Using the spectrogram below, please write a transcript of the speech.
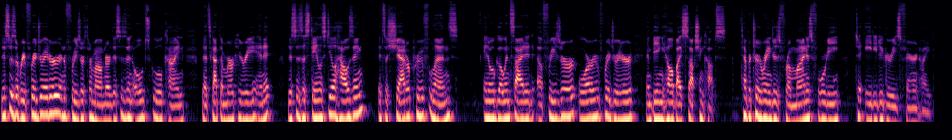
This is a refrigerator and a freezer thermometer. This is an old school kind that's got the mercury in it. This is a stainless steel housing. It's a shatterproof lens and it will go inside a freezer or a refrigerator and being held by suction cups. Temperature ranges from minus 40 to 80 degrees Fahrenheit.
